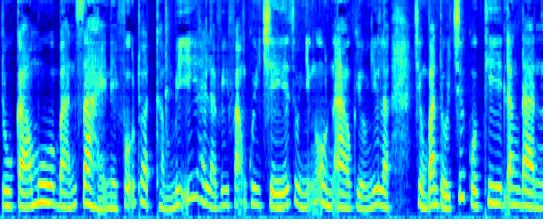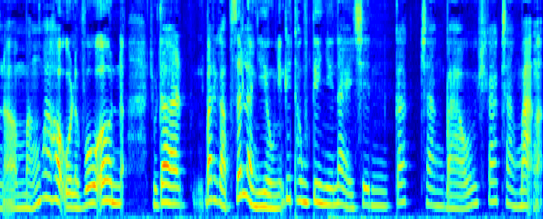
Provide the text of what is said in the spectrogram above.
tố cáo mua bán giải này, phẫu thuật thẩm mỹ hay là vi phạm quy chế rồi những ồn ào kiểu như là trưởng ban tổ chức cuộc thi đăng đàn uh, mắng hoa hậu là vô ơn. Chúng ta bắt gặp rất là nhiều những cái thông tin như này trên các trang báo, các trang mạng ạ.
